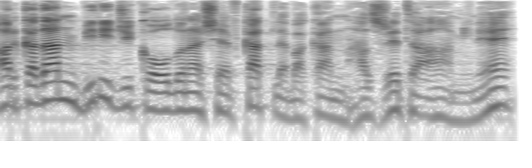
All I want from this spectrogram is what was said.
Arkadan biricik oğluna şefkatle bakan Hazreti Amine,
